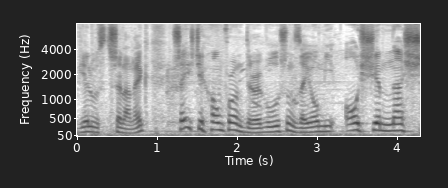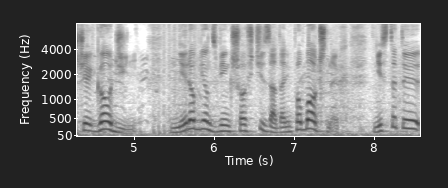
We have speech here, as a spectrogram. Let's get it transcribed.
wielu strzelanek. Przejście Homefront The Revolution zajęło mi 18 godzin, nie robiąc większości zadań pobocznych. Niestety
